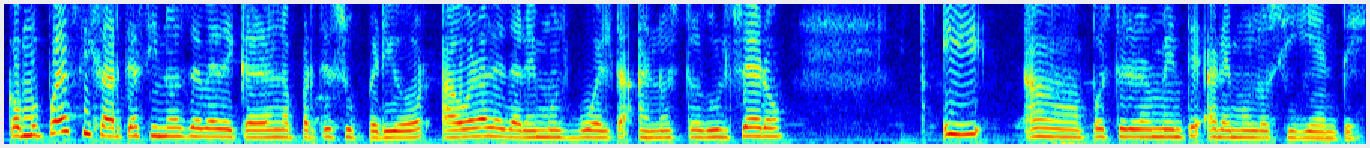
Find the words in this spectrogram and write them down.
Como puedes fijarte así nos debe de caer en la parte superior, ahora le daremos vuelta a nuestro dulcero y Uh, posteriormente haremos lo siguiente.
